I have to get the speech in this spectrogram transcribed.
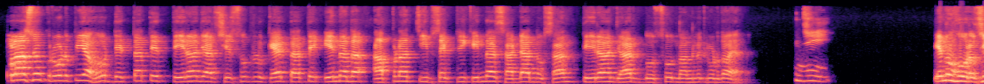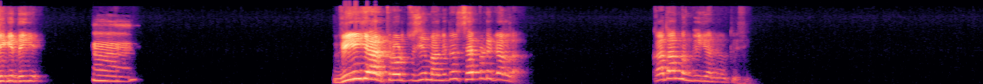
1600 ਕਰੋੜ ਰੁਪਇਆ ਹੋਰ ਦਿੱਤਾ ਤੇ 13600 ਨੂੰ ਕਹਿਤਾ ਤੇ ਇਹਨਾਂ ਦਾ ਆਪਣਾ ਚੀਫ ਸੈਕਟਰੀ ਕਹਿੰਦਾ ਸਾਡਾ ਨੁਕਸਾਨ 13299 ਕਰੋੜ ਦਾ ਹੋਇਆ। ਹੈ। ਜੀ। ਇਹਨੂੰ ਹੋਰ ਅਸੀਂ ਕੀ ਦਈਏ? ਹਮ 20000 ਕਰੋੜ ਤੁਸੀਂ ਮੰਗਦੇ ਹੋ ਸੈਪਰੇਟ ਗੱਲ ਆ। ਕਾਹਦਾ ਮੰਗੀ ਜਾਂਦੇ ਹੋ ਤੁਸੀਂ?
